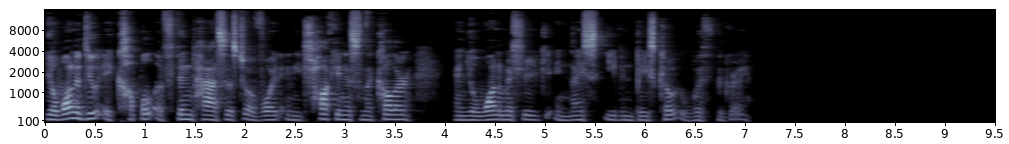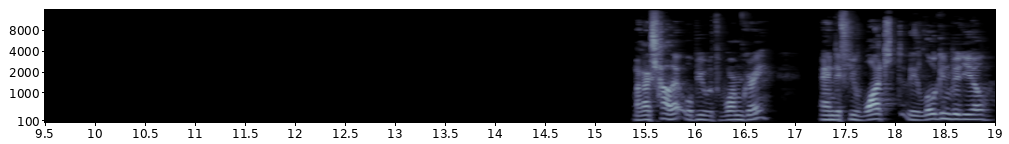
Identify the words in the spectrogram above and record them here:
You'll want to do a couple of thin passes to avoid any chalkiness in the color, and you'll want to make sure you get a nice even base coat with the gray. My next highlight will be with warm gray. And if you watched the Logan video,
